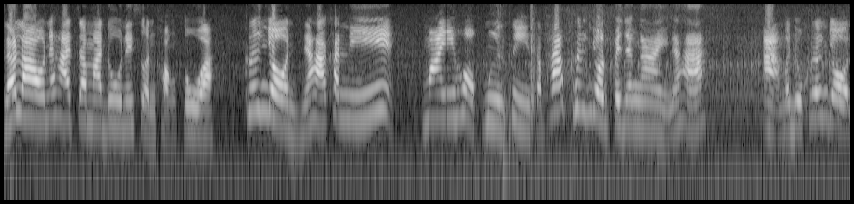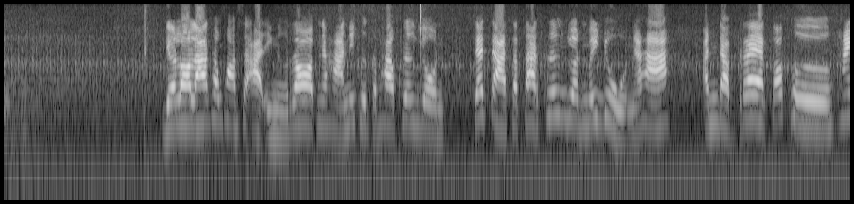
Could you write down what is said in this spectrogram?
แล้วเรานะคะจะมาดูในส่วนของตัวเครื่องยนต์นะคะคันนี้ ไม่หกหมื่นสี่สภาพเครื่องยนต์เป็นยังไงนะคะ อะมาดูเครื่องยนต์ เดี๋ยวรอล้างทำความสะอาดอีกหนึ่งรอบนะคะ นี่คือสภาพเครื่องยนต์จะจ่าสตาร์ทเครื่องยนต์ไม่อยู่นะคะ อันดับแรกก็คือให้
